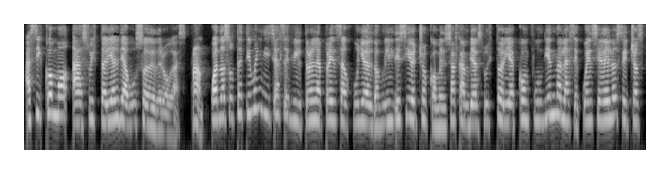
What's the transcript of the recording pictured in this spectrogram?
así como a su historial de abuso de drogas. Ah, Cuando su testimonio inicial se filtró en la prensa en junio del 2018, comenzó a cambiar su historia, confundiendo la secuencia de los hechos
